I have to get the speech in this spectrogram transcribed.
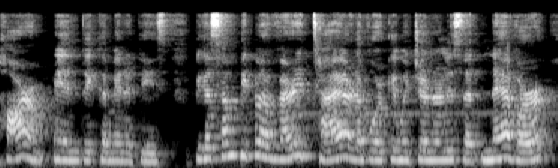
harm in the communities because some people are very tired of working with journalists that never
